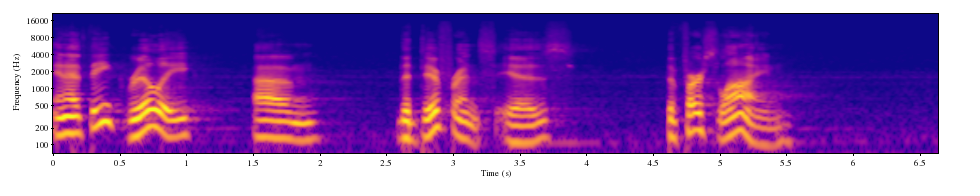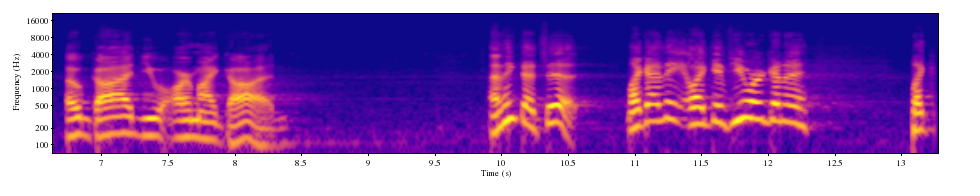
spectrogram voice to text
And I think really um, the difference is the first line Oh God, you are my God. I think that's it. Like, I think, like, if you were going to, like,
